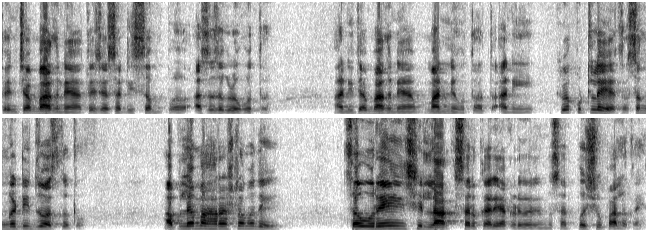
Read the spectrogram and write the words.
त्यांच्या मागण्या त्याच्यासाठी संप असं सगळं होतं. आणि त्या मागण्या मान्य होतात आणि किंवा कुठलाही याचा संघटित जो असतो तो. आपल्या महाराष्ट्रामध्ये चौऱ्याऐंशी लाख सरकारी आकडेवारीनुसार पशुपालक आहेत.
